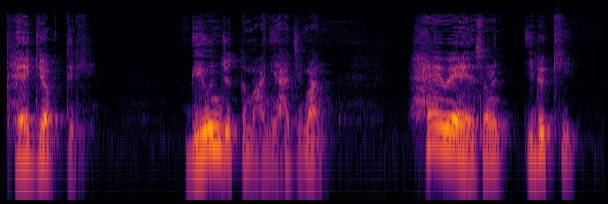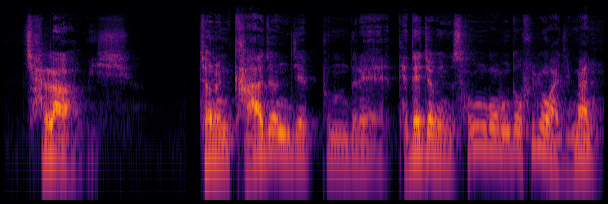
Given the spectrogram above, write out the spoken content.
대기업들이 미운 짓도 많이 하지만 해외에서는 이렇게 잘 나가고 있어요. 저는 가전제품들의 대대적인 성공도 훌륭하지만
